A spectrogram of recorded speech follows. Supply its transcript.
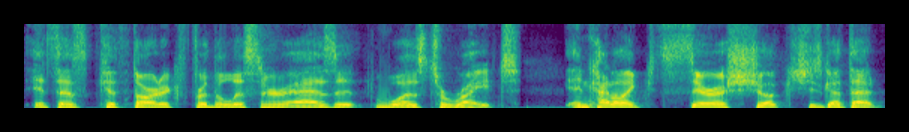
it's as cathartic for the listener as it was to write. And kind of like Sarah Shook, she's got that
